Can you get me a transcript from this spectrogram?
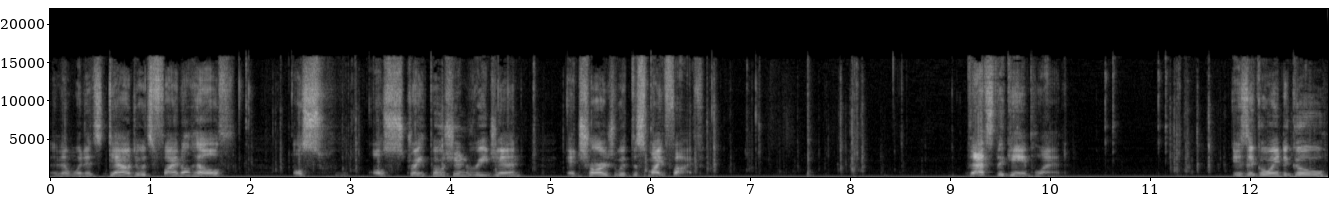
And then when it's down to its final health, I'll, I'll Strength Potion, Regen, and charge with the Smite 5. That's the game plan. Is it going to go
